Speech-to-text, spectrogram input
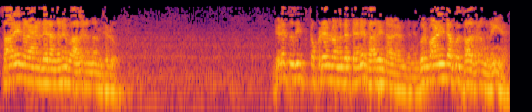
ਸਾਰੇ ਨਾਰਾਇਣ ਦੇ ਰੰਗ ਨੇ ਬਾਹਲੇ ਰੰਗਾਂ ਨੂੰ ਛੱਡੋ। ਜਿਹੜੇ ਤੁਸੀਂ ਕੱਪੜਿਆਂ ਨੂੰ ਰੰਗ ਦਿੱਤੇ ਨੇ, ਸਾਰੇ ਨਾਲ ਦੇ ਨੇ। ਗੁਰਬਾਣੀ ਦਾ ਕੋਈ ਖਾਸ ਰੰਗ ਨਹੀਂ ਹੈ।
